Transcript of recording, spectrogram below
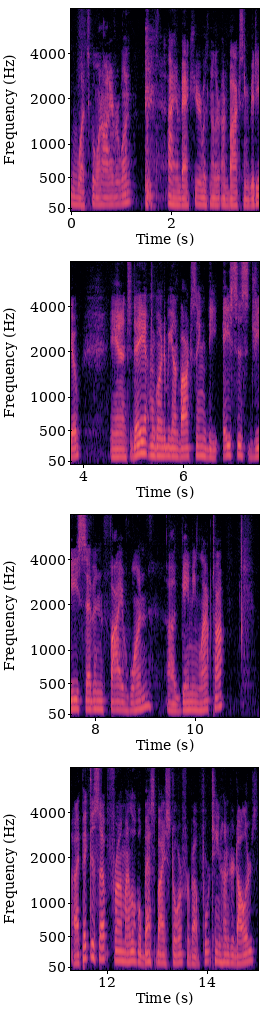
What's going on everyone? I am back here with another unboxing video and today I'm going to be unboxing the Asus G751 uh, gaming laptop. I picked this up from my local Best Buy store for about $1,400.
